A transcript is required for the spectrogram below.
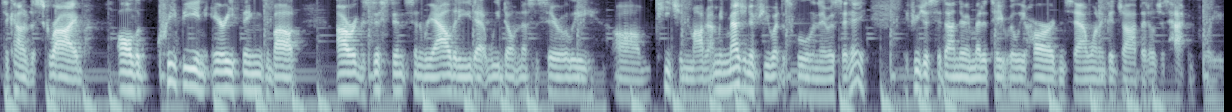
to kind of describe all the creepy and airy things about our existence and reality that we don't necessarily um, teach modern. I mean, imagine if you went to school and they would say, "Hey, if you just sit down there and meditate really hard and say I want a good job, that'll just happen for you."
